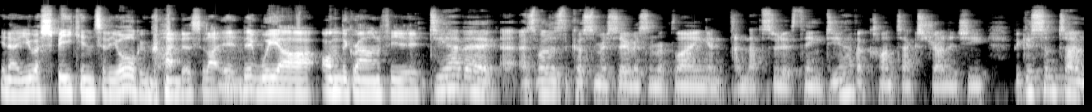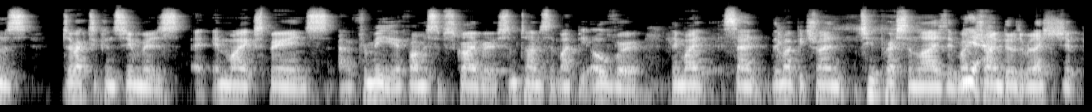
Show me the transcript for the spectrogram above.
You know, you are speaking to the organ grinders. Like, it, it- we are on the ground for you. Do you have a, as well as the customer service and replying and, and that sort of thing, do you have a contact strategy? Because sometimes direct to consumers, in my experience, uh, for me, if I'm a subscriber, sometimes it might be over. They might send, they might be trying too personalized. They might Yeah. try and build a relationship.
